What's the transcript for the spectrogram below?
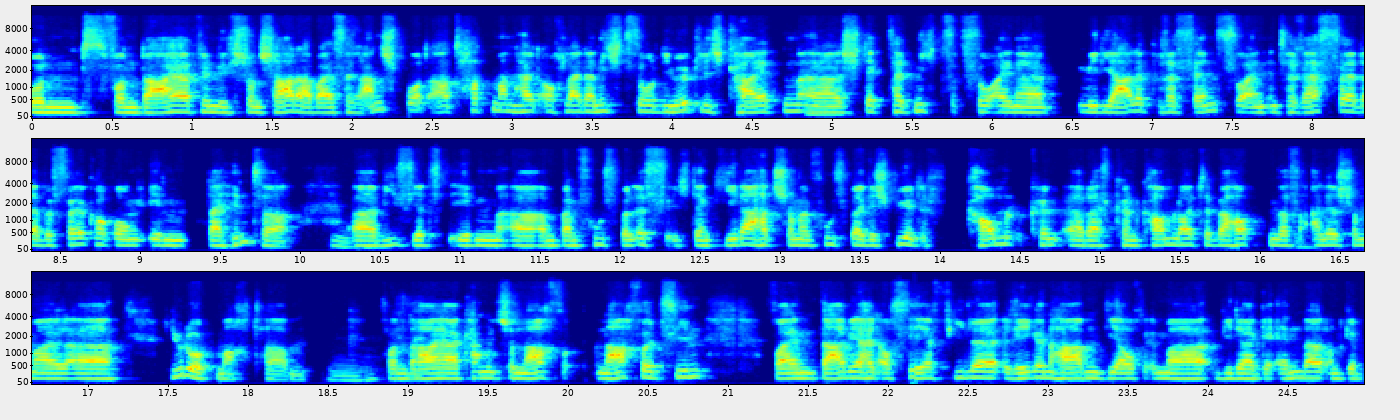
und von daher finde ich es schon schade. Aber als Randsportart hat man halt auch leider nicht so die Möglichkeiten, äh, mhm. steckt halt nicht so eine mediale Präsenz, so ein Interesse der Bevölkerung eben dahinter, mhm. äh, wie es jetzt eben äh, beim Fußball ist. Ich denke, jeder hat schon mal Fußball gespielt. Kaum können, äh, das können kaum Leute behaupten, dass alle schon mal äh, Judo gemacht haben. Mhm. Von daher kann ich schon nach, nachvollziehen. Vor allem, da wir halt auch sehr viele Regeln haben, die auch immer wieder geändert und ge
